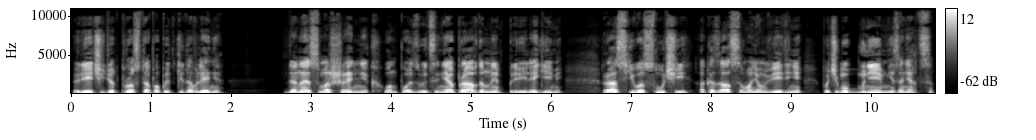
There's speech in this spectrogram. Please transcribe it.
Речь идет просто о попытке давления. Денес — мошенник, он пользуется неоправданными привилегиями. Раз его случай оказался в моем ведении, почему бы мне им не заняться?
